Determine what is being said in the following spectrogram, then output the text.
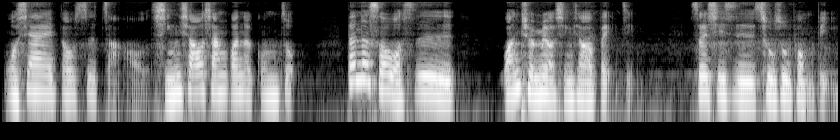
我现在都是找行销相关的工作，但那时候我是完全没有行销的背景，所以其实处处碰壁。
